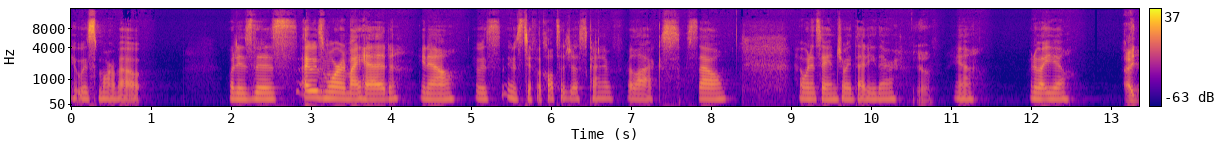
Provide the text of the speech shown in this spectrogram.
It was more about what is this? I was more in my head, you know. It was it was difficult to just kind of relax. So I wouldn't say I enjoyed that either. Yeah. Yeah. What about you? I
